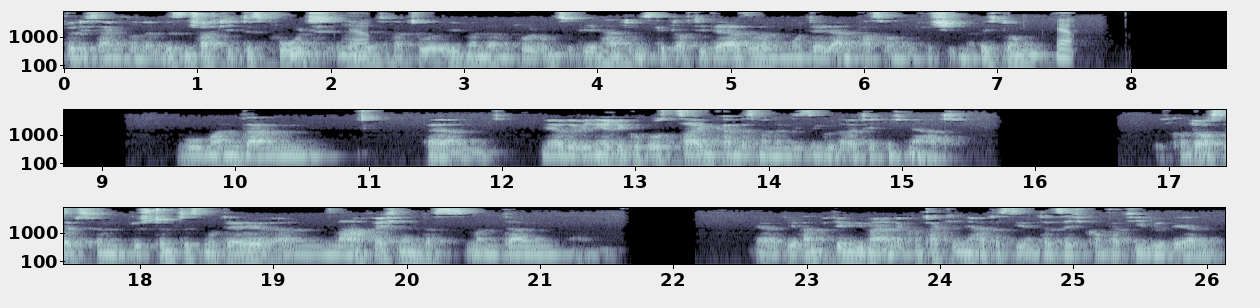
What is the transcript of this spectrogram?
würde ich sagen, so einen wissenschaftlichen Disput in ja. der Literatur, wie man damit wohl umzugehen hat. Und es gibt auch diverse Modellanpassungen in verschiedene Richtungen. Ja wo man dann ähm, mehr oder weniger rigoros zeigen kann, dass man dann die Singularität nicht mehr hat. Ich konnte auch selbst für ein bestimmtes Modell ähm, nachrechnen, dass man dann ähm, die Randbedingungen, die man an der Kontaktlinie hat, dass die dann tatsächlich kompatibel werden.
